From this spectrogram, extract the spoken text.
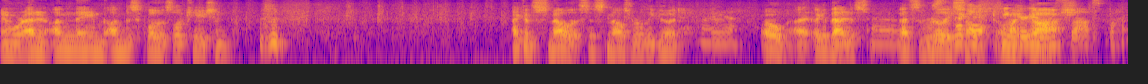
and we're at an unnamed, undisclosed location. I can smell this. This smells really good. Oh yeah. Oh, I, look at that! I just, Uh, that's really soft. Oh my finger in the gosh! soft spot.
